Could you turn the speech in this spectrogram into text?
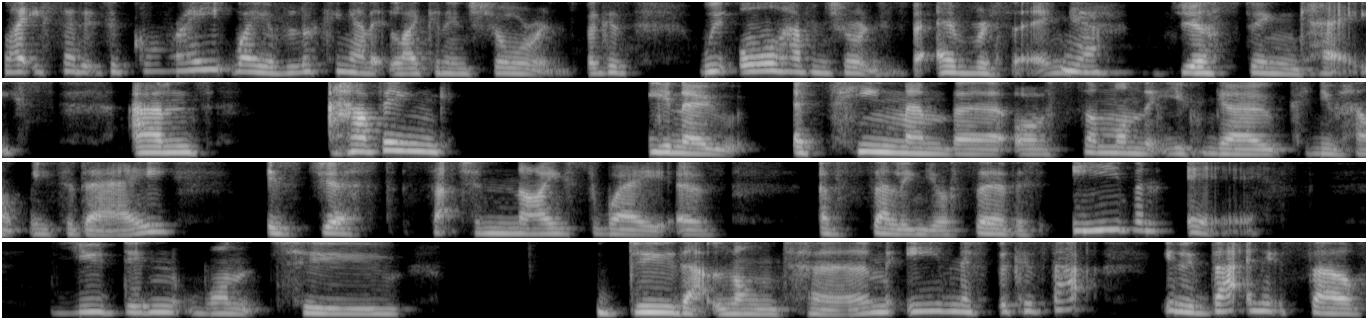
like you said it's a great way of looking at it like an insurance because we all have insurances for everything yeah just in case and having you know a team member or someone that you can go can you help me today is just such a nice way of of selling your service even if you didn't want to do that long term even if because that you know that in itself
